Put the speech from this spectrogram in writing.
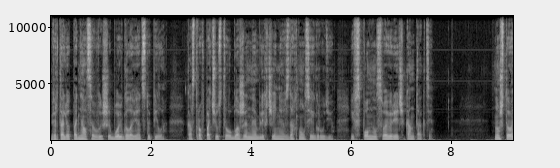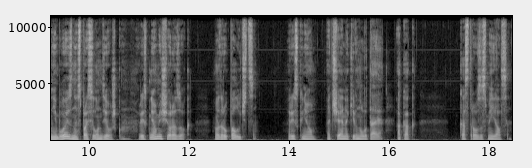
Вертолет поднялся выше, боль в голове отступила. Костров почувствовал блаженное облегчение, вздохнул всей грудью и вспомнил свою речь о контакте. «Ну что, не боязно?» – спросил он девушку. «Рискнем еще разок? Вдруг получится?» «Рискнем», – отчаянно кивнула Тая. «А как?» Костров засмеялся.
